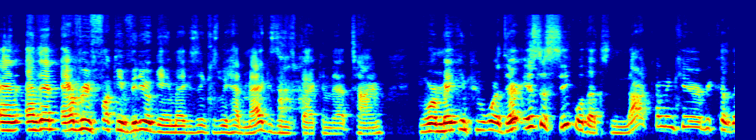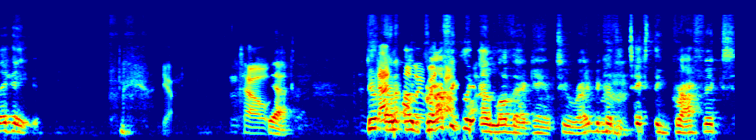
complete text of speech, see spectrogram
and and then every fucking video game magazine because we had magazines back in that time were making people aware there is a sequel that's not coming here because they hate you Yeah. So Yeah. dude That's and uh, probably my top graphically i love that game too right because Mhm. it takes the graphics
